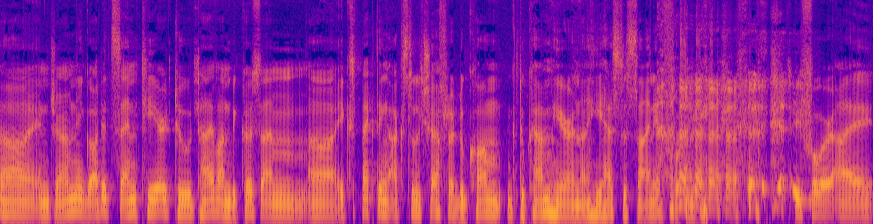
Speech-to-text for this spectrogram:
uh, in Germany, got it sent here to Taiwan because I'm uh, expecting Axel Scheffler to come to come here, and he has to sign it for me before I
